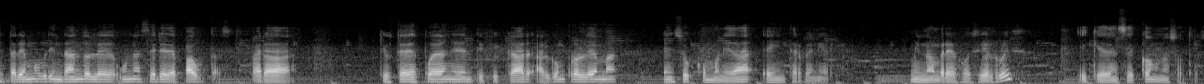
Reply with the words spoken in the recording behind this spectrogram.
estaremos brindándole una serie de pautas para que ustedes puedan identificar algún problema en su comunidad e intervenir. Mi nombre es José Ruiz y quédense con nosotros.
